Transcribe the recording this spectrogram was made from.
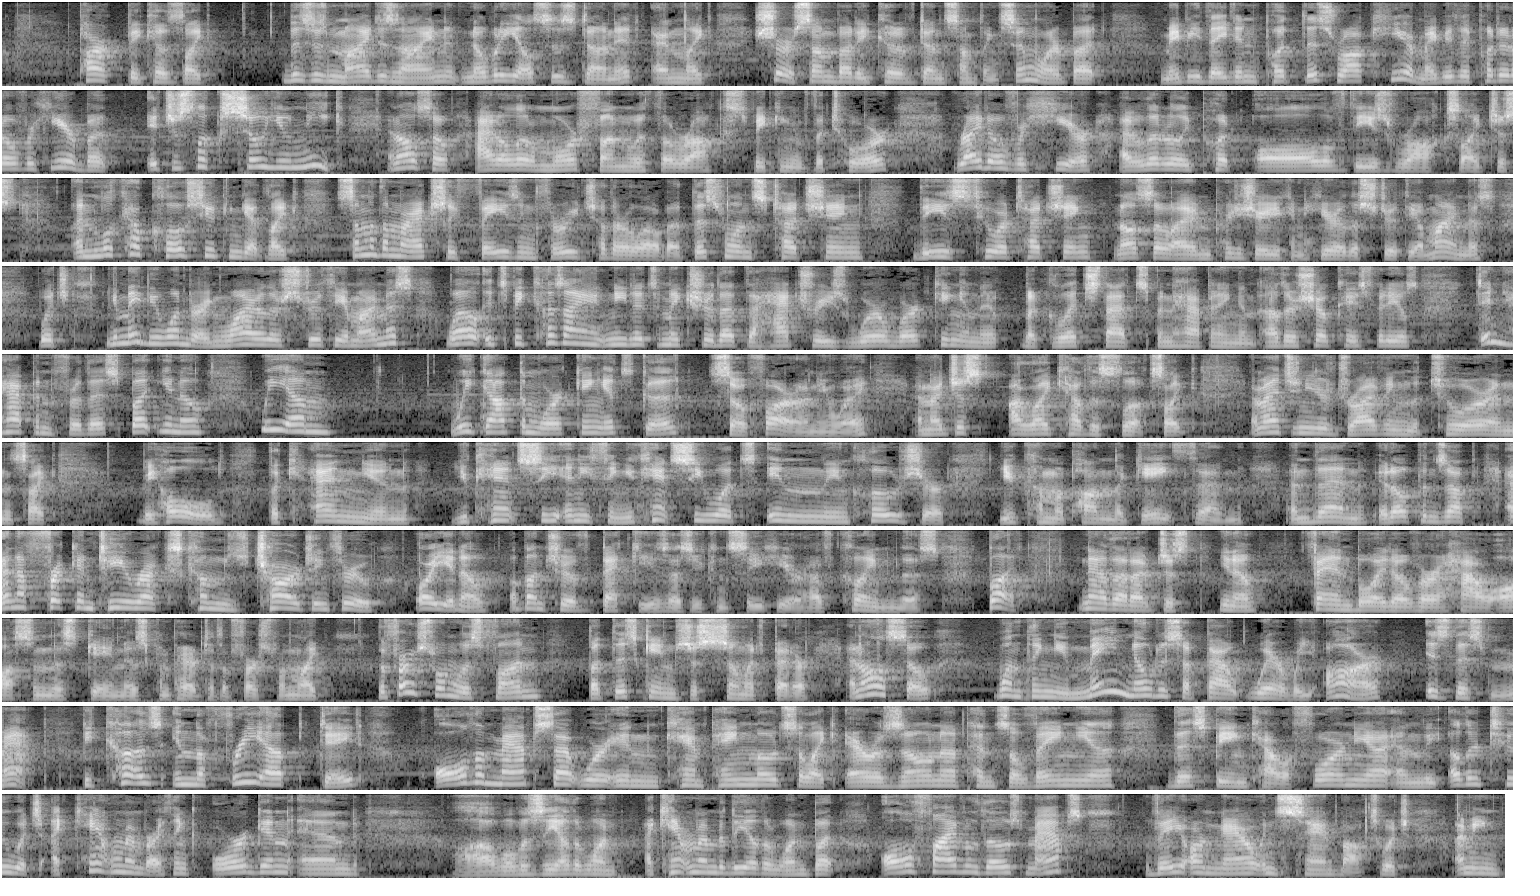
park because, like, this is my design. Nobody else has done it. And, like, sure, somebody could have done something similar, but maybe they didn't put this rock here. Maybe they put it over here, but it just looks so unique. And also, I had a little more fun with the rocks, speaking of the tour. Right over here, I literally put all of these rocks, like, just and look how close you can get. Like, some of them are actually phasing through each other a little bit. This one's touching, these two are touching, and also I'm pretty sure you can hear the Struthiomimus, which you may be wondering, why are there Struthiomimus? Well, it's because I needed to make sure that the hatcheries were working, and the, the glitch that's been happening in other showcase videos didn't happen for this, but, you know, we, um, we got them working. It's good so far, anyway. And I just I like how this looks. Like imagine you're driving the tour and it's like, behold the canyon. You can't see anything. You can't see what's in the enclosure. You come upon the gate then, and then it opens up, and a frickin' T-Rex comes charging through. Or, you know, a bunch of Beckies, as you can see here, have claimed this. But, now that I've just, you know, fanboyed over how awesome this game is compared to the first one. Like, the first one was fun, but this game's just so much better. And also, one thing you may notice about where we are is this map. Because in the free update, all the maps that were in campaign mode, so like Arizona, Pennsylvania, this being California, and the other two, which I can't remember, I think Oregon and. Uh, what was the other one? I can't remember the other one, but all five of those maps they are now in Sandbox, which, I mean,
